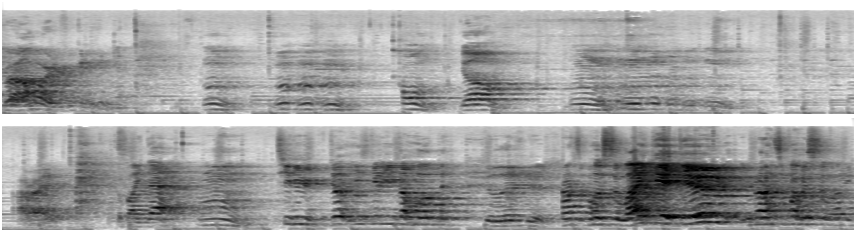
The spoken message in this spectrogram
Bro, I'm already freaking eating it. Mmm, mmm, mmm, mmm. Oh, yum. Mmm, mmm, mmm, mmm, mmm, mmm. Alright. It's like that. Mmm, Dude, don't, he's gonna eat the whole thing. Delicious. You're not supposed to like it, dude! You're not supposed to like it.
